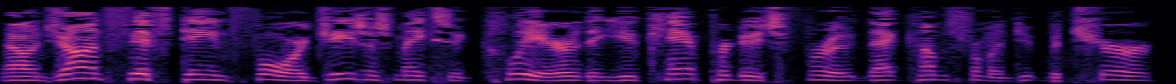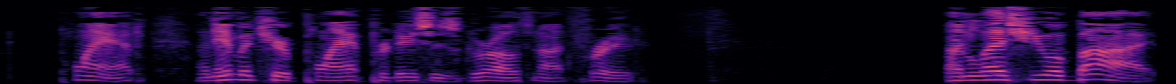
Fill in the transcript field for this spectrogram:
Now in John 15:4, Jesus makes it clear that you can't produce fruit that comes from a mature plant. An immature plant produces growth, not fruit, unless you abide.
